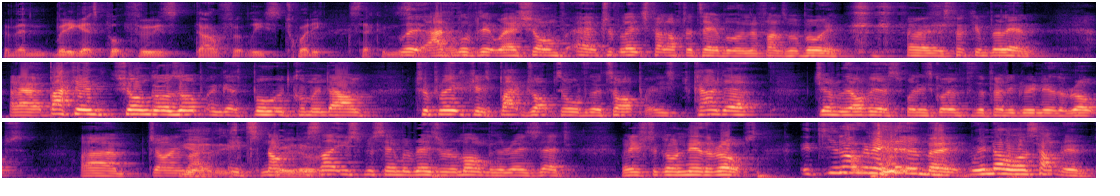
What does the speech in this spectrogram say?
and then when he gets put through, he's down for at least twenty seconds. Look, I loved it where Shawn uh, Triple H fell off the table and the fans were booing. uh, was fucking brilliant. Uh, back in, Shawn goes up and gets booted coming down. Triple H gets backdropped over the top. He's kind of generally obvious when he's going for the pedigree near the ropes. Um, Johnny, Yeah, like, it's not. It's like you used to be saying with Razor Ramon with the Razor's Edge when he used to go near the ropes. It's, you're not going to hit him, mate. We know what's happening.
